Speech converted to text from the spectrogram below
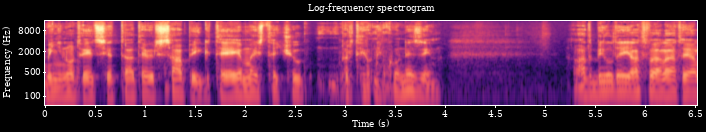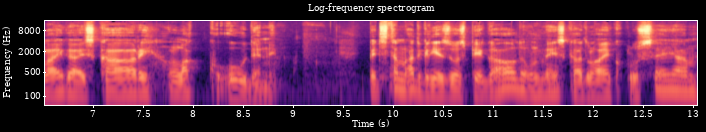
viņi noteica, ja tā tev ir sāpīga tēma, es taču par tevi neko nezinu. Atbildēja atvēlētajā laikā es kāri laku ūdeni. Pēc tam atgriezos pie galda, un mēs kādu laiku klusējām.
